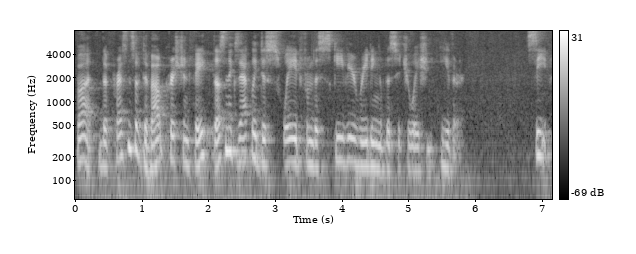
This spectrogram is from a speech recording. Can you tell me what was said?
But the presence of devout Christian faith doesn't exactly dissuade from the skeevy reading of the situation either. See,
